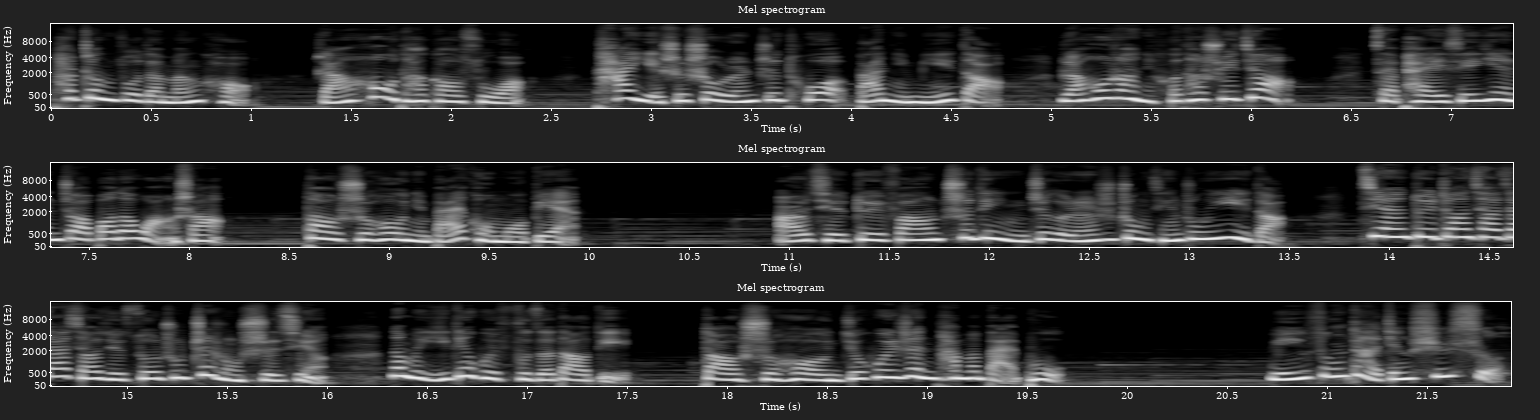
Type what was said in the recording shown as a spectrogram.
他正坐在门口。然后他告诉我，他也是受人之托把你迷倒，然后让你和他睡觉，再拍一些艳照报到网上，到时候你百口莫辩。”而且对方吃定你这个人是重情重义的，既然对张俏佳小姐做出这种事情，那么一定会负责到底。到时候你就会任他们摆布。云峰大惊失色，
